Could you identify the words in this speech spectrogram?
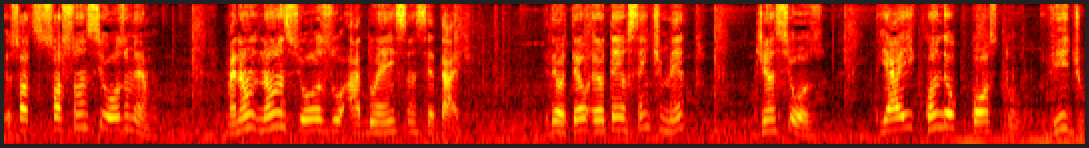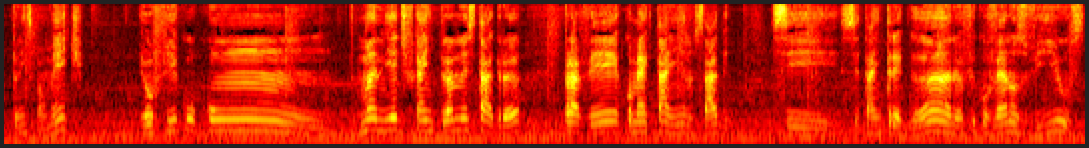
Eu só, só sou ansioso mesmo. Mas não, não ansioso a doença, ansiedade. Entendeu? Eu tenho, eu tenho sentimento de ansioso. E aí, quando eu posto vídeo, principalmente, eu fico com mania de ficar entrando no Instagram pra ver como é que tá indo, sabe? Se, se tá entregando, eu fico vendo os views.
